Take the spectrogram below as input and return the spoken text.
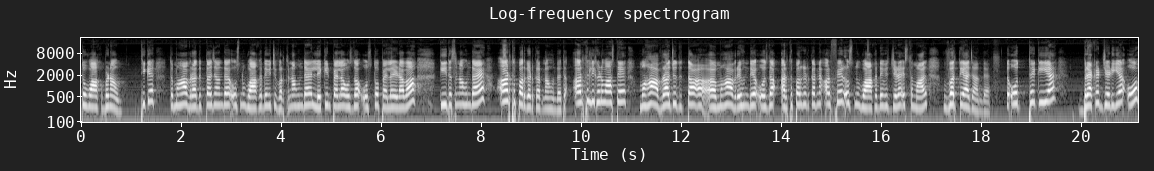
ਤੋਂ ਵਾਕ ਬਣਾਓ। ਠੀਕ ਹੈ? ਤਾਂ ਮੁਹਾਵਰਾ ਦਿੱਤਾ ਜਾਂਦਾ ਹੈ ਉਸ ਨੂੰ ਵਾਕ ਦੇ ਵਿੱਚ ਵਰਤਣਾ ਹੁੰਦਾ ਹੈ, ਲੇਕਿਨ ਪਹਿਲਾਂ ਉਸ ਦਾ ਉਸ ਤੋਂ ਪਹਿਲਾਂ ਜਿਹੜਾ ਵਾ, ਕੀ ਦੱਸਣਾ ਹੁੰਦਾ ਹੈ? ਅਰਥ ਪ੍ਰਗਟ ਕਰਨਾ ਹੁੰਦਾ ਹੈ। ਤਾਂ ਅਰਥ ਲਿਖਣ ਵਾਸਤੇ ਮੁਹਾਵਰਾ ਜੋ ਦਿੱਤਾ ਮੁਹਾਵਰੇ ਹੁੰਦੇ ਆ ਉਸ ਦਾ ਅਰਥ ਪ੍ਰਗਟ ਕਰਨਾ ਔਰ ਫਿਰ ਉਸ ਨੂੰ ਵਾਕ ਦੇ ਵਿੱਚ ਜਿਹੜਾ ਇਸਤੇਮਾਲ ਵਰਤਿਆ ਜਾਂਦਾ ਹੈ। ਤਾਂ ਉੱਥੇ ਕੀ ਹੈ? ਬ੍ਰੈਕਟ ਜਿਹੜੀ ਹੈ, ਉਹ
